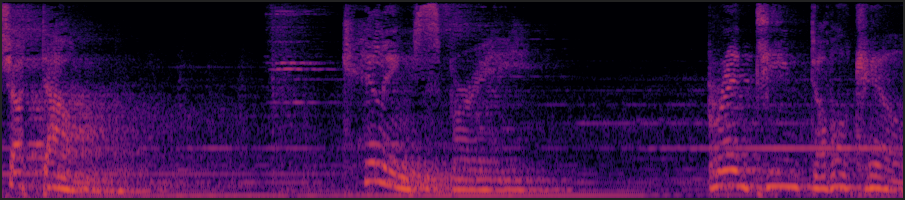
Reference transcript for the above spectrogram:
Shut down. Killing spree. Red team double kill.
